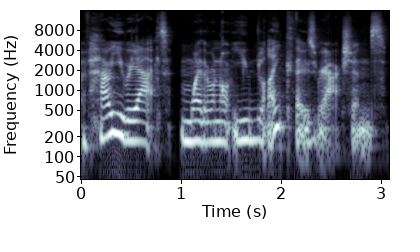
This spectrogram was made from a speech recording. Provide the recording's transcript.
of how you react and whether or not you like those reactions.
